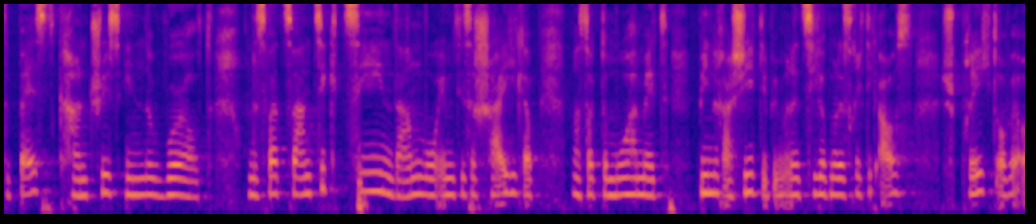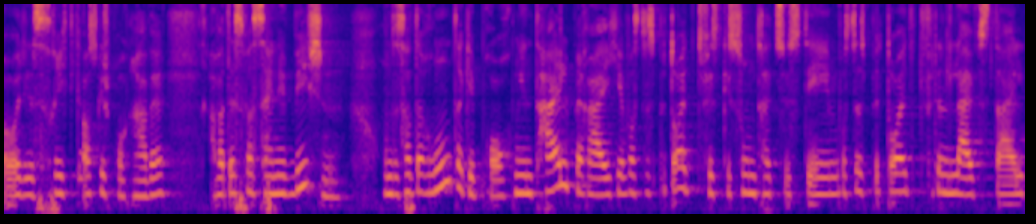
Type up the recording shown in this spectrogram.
the best countries in the world. Und es war 2010 dann, wo eben dieser Scheich, ich glaube, man sagt der Mohammed bin Rashid, ich bin mir nicht sicher, ob man das richtig ausspricht, ob, ob ich das richtig ausgesprochen habe, aber das war seine Vision. Und das hat er runtergebrochen in Teilbereiche, was das bedeutet fürs Gesundheitssystem, was das bedeutet für den Lifestyle,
